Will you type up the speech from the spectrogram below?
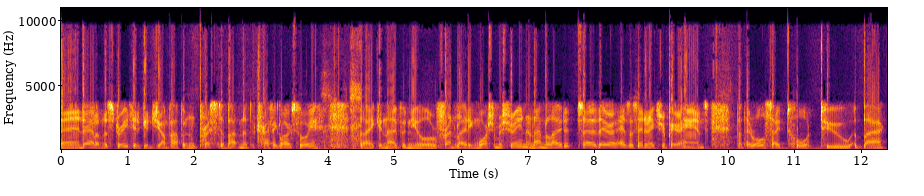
and out on the street, it could jump up and press the button at the traffic lights for you. They can open your front-loading washing machine and unload it. So they're, as I said, an extra pair of hands, but they're also taught to bark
